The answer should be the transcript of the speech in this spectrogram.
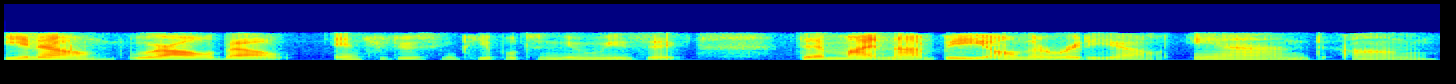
You know, we're all about introducing people to new music that might not be on the radio. And um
